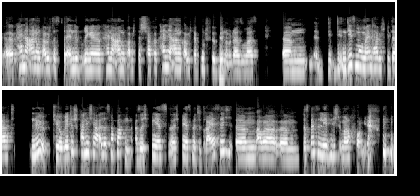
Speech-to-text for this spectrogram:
äh, keine Ahnung, ob ich das zu Ende bringe, keine Ahnung, ob ich das schaffe, keine Ahnung, ob ich da gut für bin oder sowas. Ähm, die, die, in diesem Moment habe ich gedacht, nö, theoretisch kann ich ja alles noch machen. Also ich bin jetzt, ich bin jetzt Mitte 30, ähm, aber ähm, das ganze Leben liegt immer noch vor mir.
